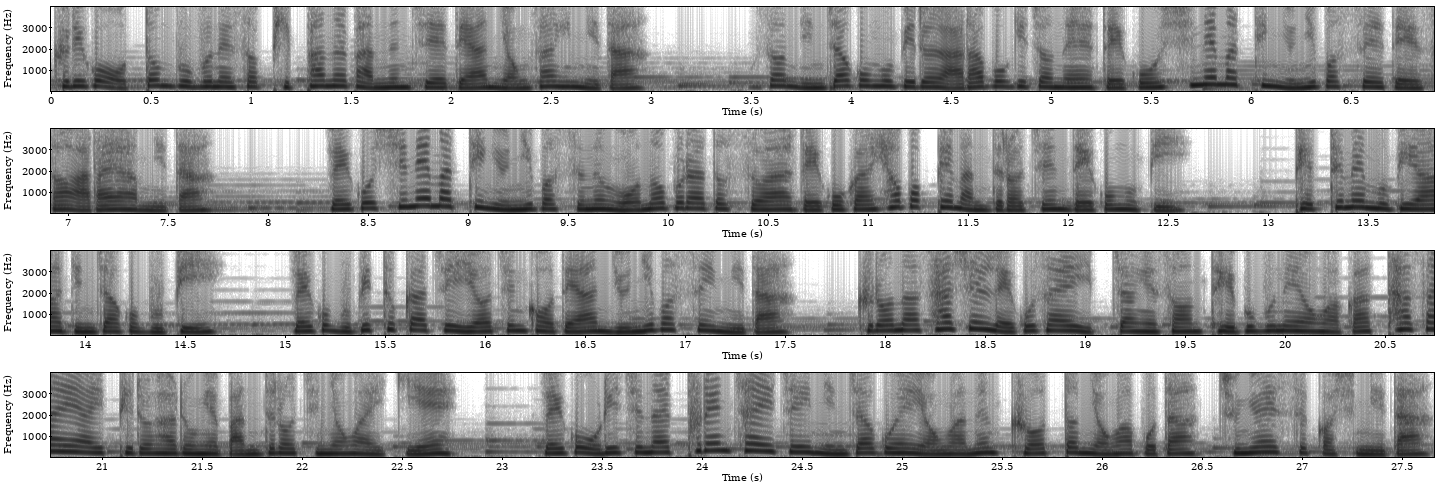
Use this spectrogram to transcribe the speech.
그리고 어떤 부분에서 비판을 받는지에 대한 영상입니다. 우선 닌자고 무비를 알아보기 전에 레고 시네마틱 유니버스에 대해서 알아야 합니다. 레고 시네마틱 유니버스는 워너브라더스와 레고가 협업해 만들어진 레고 무비, 배트맨 무비와 닌자고 무비, 레고 무비2까지 이어진 거대한 유니버스입니다. 그러나 사실 레고사의 입장에선 대부분의 영화가 타사의 IP를 활용해 만들어진 영화이기에 레고 오리지널 프랜차이즈인 닌자고의 영화는 그 어떤 영화보다 중요했을 것입니다.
